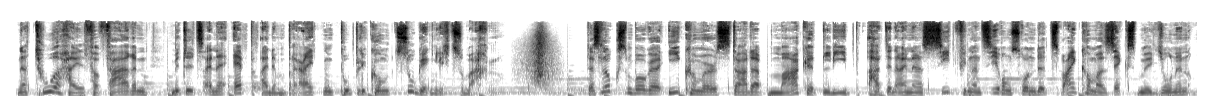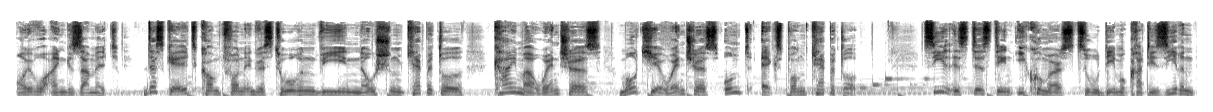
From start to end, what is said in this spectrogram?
Naturheilverfahren mittels einer App einem breiten Publikum zugänglich zu machen. Das Luxemburger E-Commerce-Startup MarketLeap hat in einer Seed-Finanzierungsrunde 2,6 Millionen Euro eingesammelt. Das Geld kommt von Investoren wie Notion Capital, Keimer Ventures, Motier Ventures und Expon Capital. Ziel ist es, den E-Commerce zu demokratisieren,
